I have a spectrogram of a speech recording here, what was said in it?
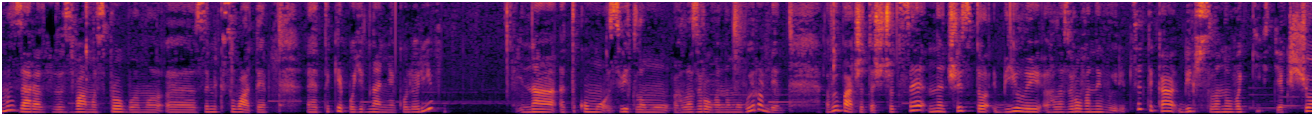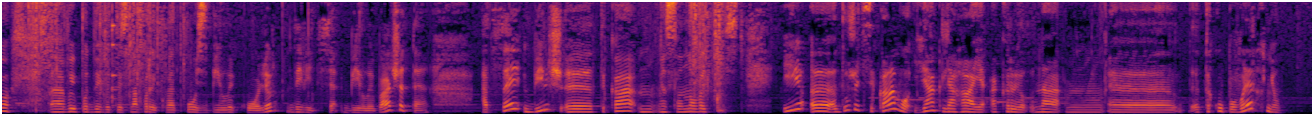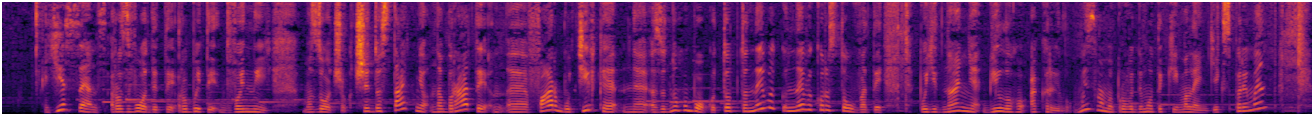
Ми зараз з вами спробуємо е, заміксувати е, таке поєднання кольорів на такому світлому глазурованому виробі. Ви бачите, що це не чисто білий глазурований виріб, це така більш слонова кість. Якщо е, ви подивитесь, наприклад, ось білий колір, дивіться, білий, бачите? А це більш така слонова кість. І е, дуже цікаво, як лягає акрил на е, таку поверхню. Є сенс розводити, робити двойний мазочок, чи достатньо набирати е, фарбу тільки з одного боку, тобто не використовувати поєднання білого акрилу. Ми з вами проведемо такий маленький експеримент.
